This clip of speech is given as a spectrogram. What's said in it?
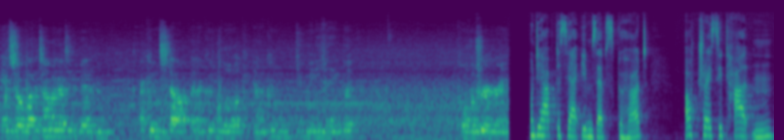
And so by the time I got to the bedroom, I couldn't stop and I couldn't look and I couldn't do anything but pull the trigger. Und ihr habt es ja eben selbst gehört. Auch Tracy Talton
